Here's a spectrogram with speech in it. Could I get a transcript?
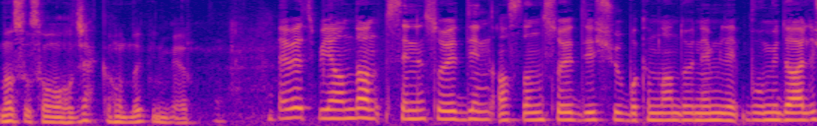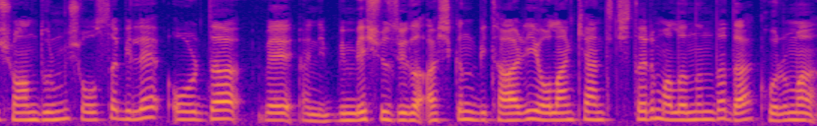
nasıl son olacak onu da bilmiyorum. Evet bir yandan senin söylediğin Aslan'ın söylediği şu bakımdan da önemli. Bu müdahale şu an durmuş olsa bile orada ve hani 1500 yılı aşkın bir tarihi olan kent içi tarım alanında da koruma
